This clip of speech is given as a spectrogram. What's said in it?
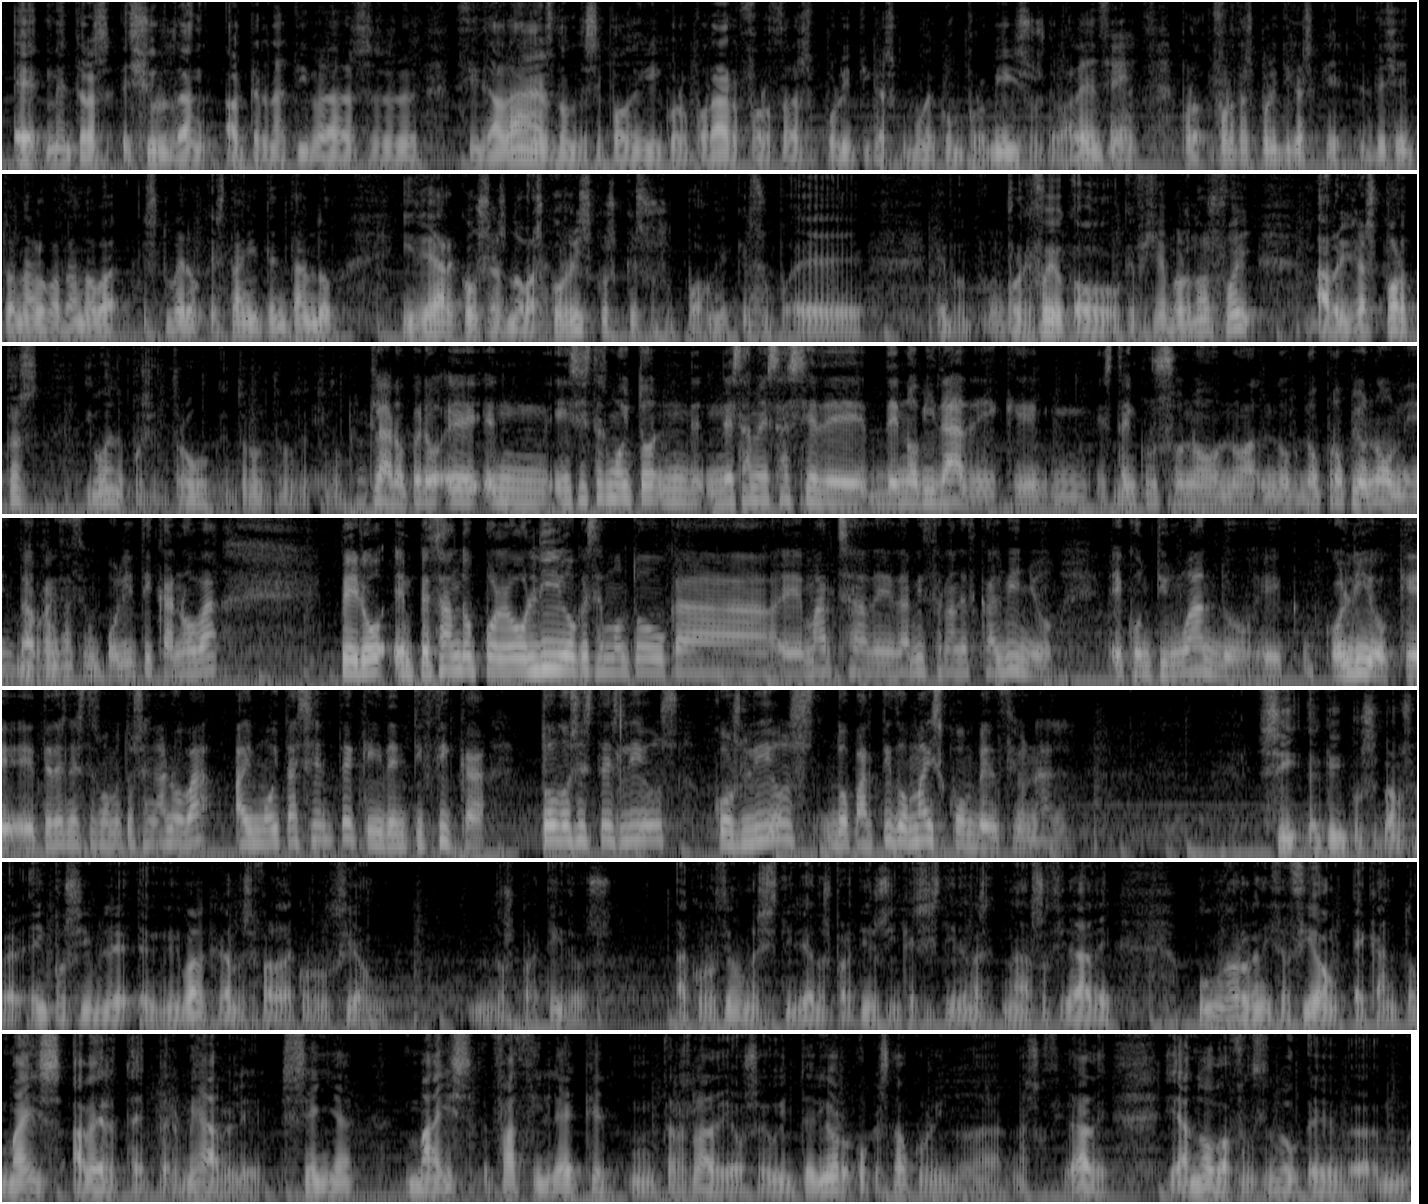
e mentras xurdan alternativas eh, cidadáns onde se poden incorporar forzas políticas como é Compromisos de Valencia, sí. forzas políticas que de xeito análogo da nova estuveron están intentando idear cousas novas, co riscos que eso supón, eh, que claro. Eh, eh, porque foi o, o que fixemos nós foi abrir as portas E, bueno, pois pues, entrou, entrou, entrou de todo claro. Claro, pero eh, insistes moito nesa mensaxe de, de novidade que mm, está incluso no, no, no propio nome da organización política nova, pero empezando polo lío que se montou ca eh, marcha de David Fernández Calviño e eh, continuando eh, co lío que eh, tedes nestes momentos en Anova, hai moita xente que identifica todos estes líos cos líos do partido máis convencional. Sí, é que é imposible, vamos a ver, é imposible, igual que cando se fala da corrupción dos partidos, a corrupción non existiría nos partidos sin que existira na, na sociedade unha organización e canto máis aberta e permeable seña, máis fácil é que traslade ao seu interior o que está ocurrindo na, na sociedade. E a nova funcionou, eh,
